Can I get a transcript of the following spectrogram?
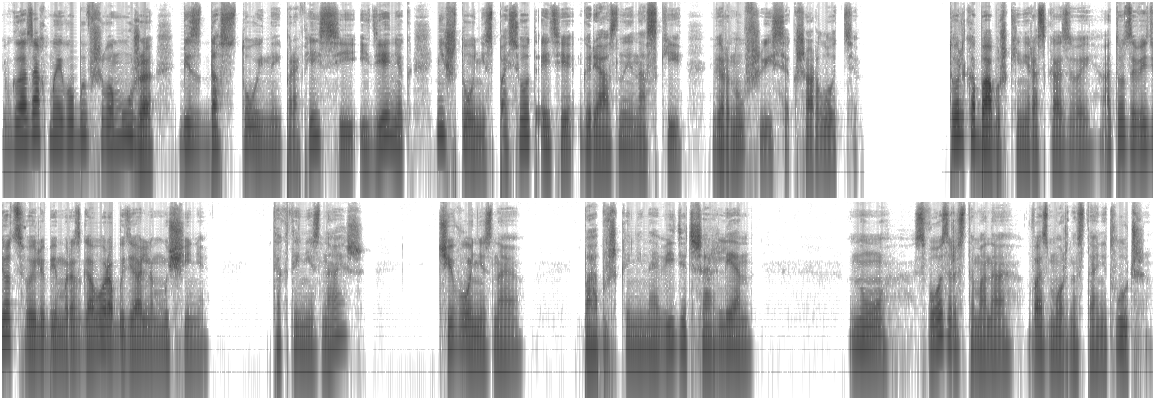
В глазах моего бывшего мужа без достойной профессии и денег ничто не спасет эти грязные носки, вернувшиеся к Шарлотте. Только бабушке не рассказывай, а то заведет свой любимый разговор об идеальном мужчине. Так ты не знаешь? Чего не знаю? Бабушка ненавидит Шарлен. Ну, с возрастом она, возможно, станет лучше.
